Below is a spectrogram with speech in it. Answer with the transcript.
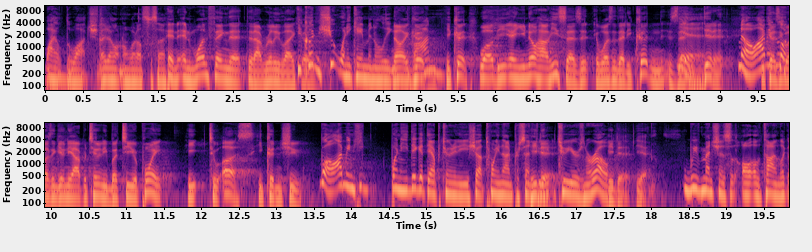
wild to watch. I don't know what else to say. And and one thing that, that I really like he couldn't shoot when he came in the league. No, he couldn't. He could. Well, the, and you know how he says it. It wasn't that he couldn't. Is that Yeah. he didn't. No, I mean, because look- he wasn't given the opportunity. But to your point, he to us he couldn't shoot. Well, I mean, he when he did get the opportunity, he shot 29% He two, did. two years in a row. He did. Yeah. we've mentioned this all the time. Like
